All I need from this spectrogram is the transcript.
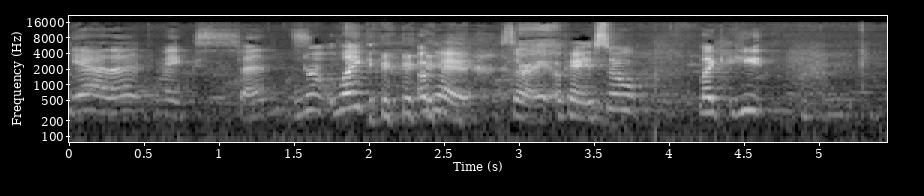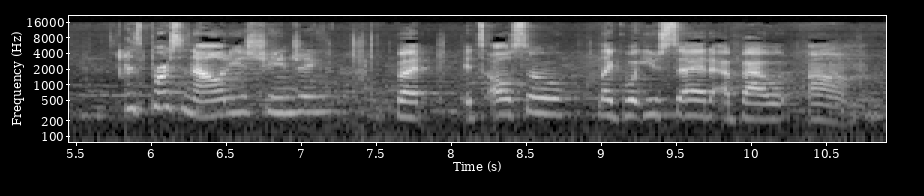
yeah, that makes sense. no like okay sorry okay so like he his personality is changing but it's also like what you said about um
